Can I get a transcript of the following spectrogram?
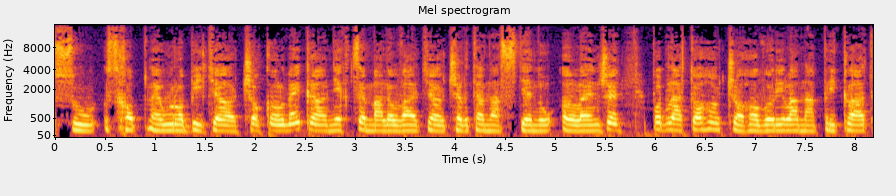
sú schopné urobiť čokoľvek. Nechcem malovať čerta na stenu, lenže podľa toho, čo hovorila napríklad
